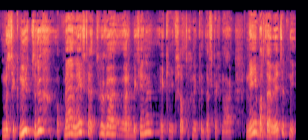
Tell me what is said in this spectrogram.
moest ik nu terug, op mijn leeftijd, terug er beginnen? Ik, ik zou toch een keer deftig naar... Nee, want hij weet het niet.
